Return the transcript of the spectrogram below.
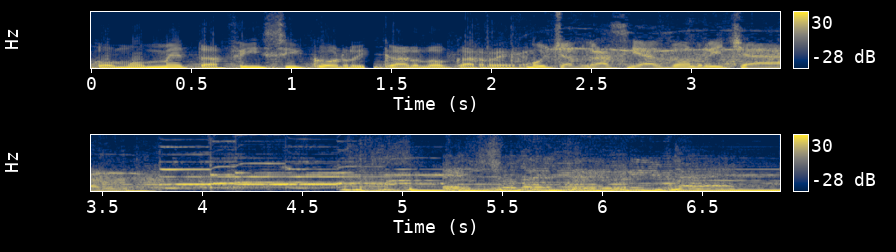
como Metafísico Ricardo Carrera. Muchas gracias, don Richard. El show del terrible.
